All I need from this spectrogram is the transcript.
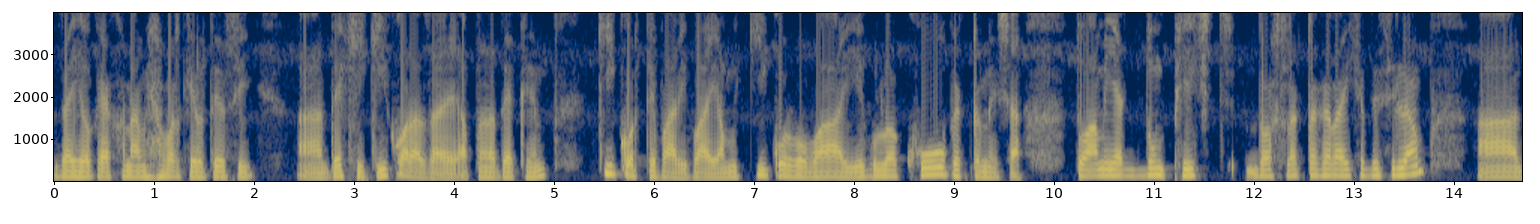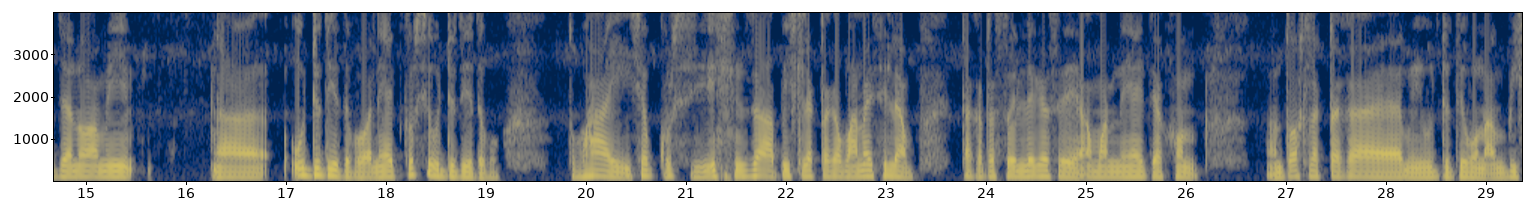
যাই হোক, এখন আমি আবার খেলতেছি। দেখি কি করা যায়। আপনারা দেখেন। কি করতে পারি ভাই? আমি কি করব ভাই? এগুলো খুব একটা নেশা। তো আমি একদম ফিক্সড দশ লাখ টাকা রাইখে দিয়েছিলাম যেন আমি উইড্রো দিয়ে দেবো নিয়াত করছি, উইড্রো দিয়ে দেবো। তো ভাই, হিসাব করছি, যা বিশ লাখ টাকা বানাইছিলাম, টাকাটা চলে গেছে, আমার নেয়াইতে এখন দশ লাখ টাকা আমি উইড্রো দেবো না, আমি বিশ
